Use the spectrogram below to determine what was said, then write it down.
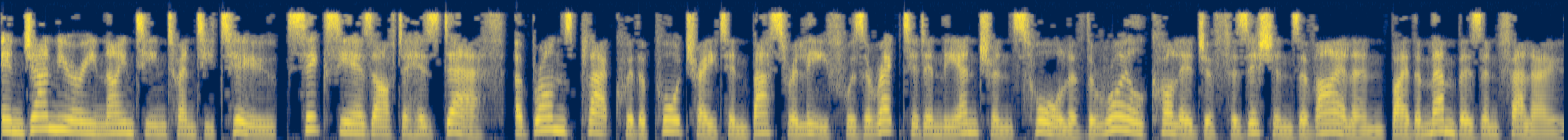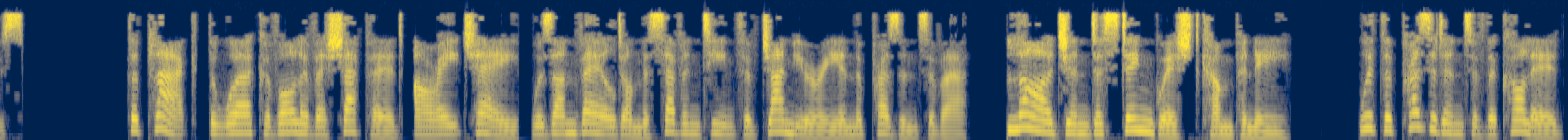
In January 1922, six years after his death, a bronze plaque with a portrait in bas-relief was erected in the entrance hall of the Royal College of Physicians of Ireland by the members and fellows. The plaque, the work of Oliver Sheppard, RHA, was unveiled on 17 January in the presence of a "...large and distinguished company", with the president of the college,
